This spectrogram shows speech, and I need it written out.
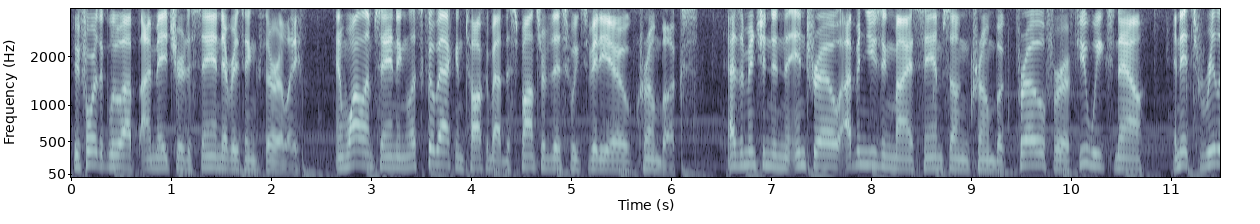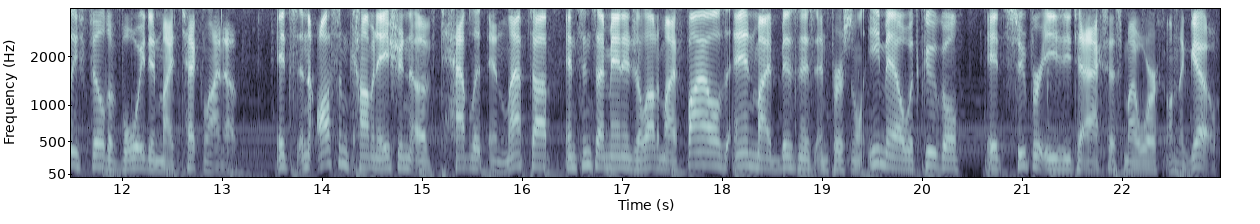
before the glue up, I made sure to sand everything thoroughly. And while I'm sanding, let's go back and talk about the sponsor of this week's video, Chromebooks. As I mentioned in the intro, I've been using my Samsung Chromebook Pro for a few weeks now, and it's really filled a void in my tech lineup. It's an awesome combination of tablet and laptop, and since I manage a lot of my files and my business and personal email with Google, it's super easy to access my work on the go.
